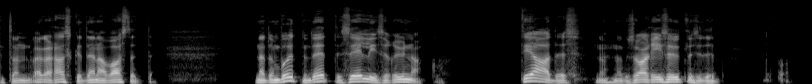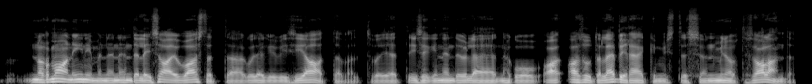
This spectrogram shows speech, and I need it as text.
et on väga raske täna vastata. Nad on võtnud ette sellise rünnaku, teades, noh, nagu sa, Harri, ise ütlesid, et normaalne inimene nendele ei saa ju vastata kuidagiviisi jaatavalt või et isegi nende üle nagu asuda läbirääkimistesse on minu arvates alandav.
